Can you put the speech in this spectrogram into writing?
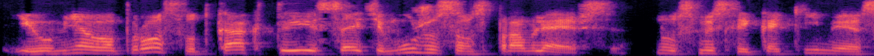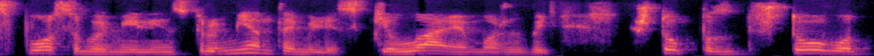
И у меня вопрос, вот как ты с этим ужасом справляешься? Ну, в смысле, какими способами или инструментами, или скиллами, может быть, что, что вот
